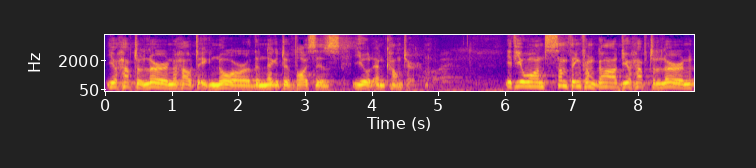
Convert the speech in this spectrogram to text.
you have to learn how to ignore the negative voices you'll encounter. If you want something from God, you have to learn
